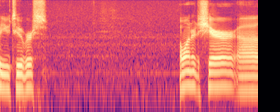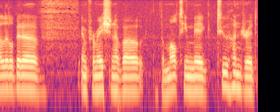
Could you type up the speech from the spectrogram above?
YouTubers. I wanted to share uh, a little bit of information about the Multi-MIG 200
